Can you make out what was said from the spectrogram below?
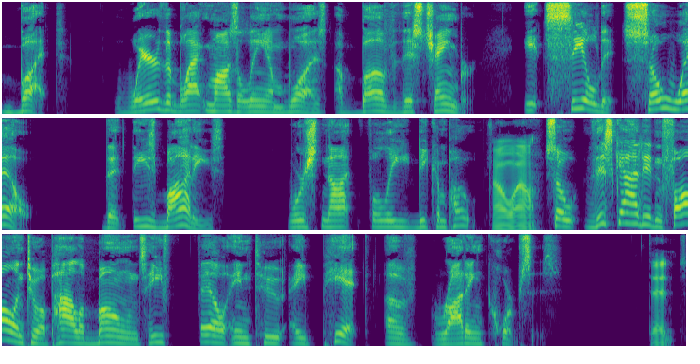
But where the Black Mausoleum was above this chamber, it sealed it so well that these bodies were not fully decomposed. Oh, wow. So this guy didn't fall into a pile of bones. He fell into a pit of rotting corpses. That,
